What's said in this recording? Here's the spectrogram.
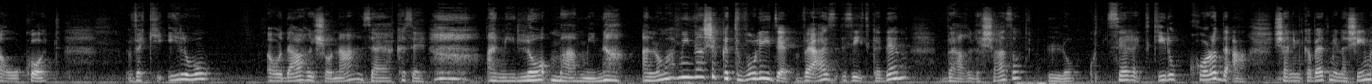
ארוכות, וכאילו ההודעה הראשונה זה היה כזה, אני לא מאמינה, אני לא מאמינה שכתבו לי את זה, ואז זה התקדם, וההרגשה הזאת לא עוצרת, כאילו כל הודעה שאני מקבלת מנשים,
